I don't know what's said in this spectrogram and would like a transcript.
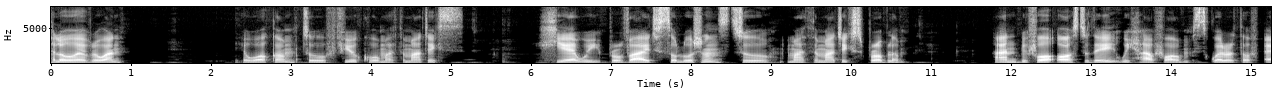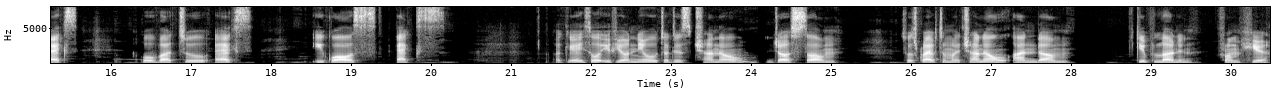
Hello everyone. You're welcome to Phil Cool Mathematics. Here we provide solutions to mathematics problem. And before us today we have um, square root of x over 2x equals x. Okay, so if you're new to this channel, just um subscribe to my channel and um keep learning from here.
